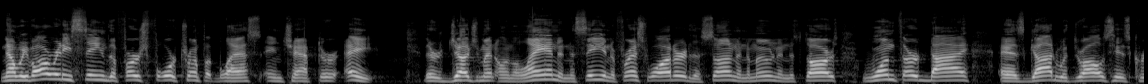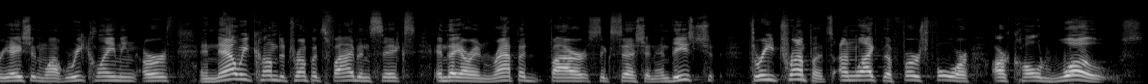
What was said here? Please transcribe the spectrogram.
Now, we've already seen the first four trumpet blasts in chapter 8. There's judgment on the land and the sea and the fresh water, the sun and the moon and the stars. One third die as God withdraws his creation while reclaiming earth. And now we come to trumpets five and six, and they are in rapid fire succession. And these three trumpets, unlike the first four, are called woes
